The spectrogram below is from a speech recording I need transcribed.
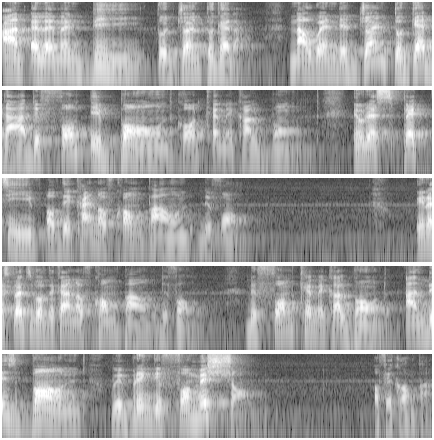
and element B to join together. Now, when they join together, they form a bond called chemical bond irrespective of the kind of compound they form. Irrespective of the kind of compound they form. They form chemical bond, and this bond will bring the formation of a compound.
